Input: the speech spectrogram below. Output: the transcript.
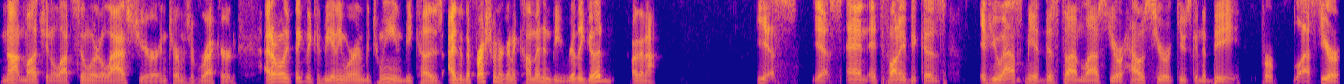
not much and a lot similar to last year in terms of record. I don't really think they could be anywhere in between because either the freshmen are going to come in and be really good or they're not. Yes, yes. And it's funny because if you ask me at this time last year, how's Syracuse going to be for last year,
